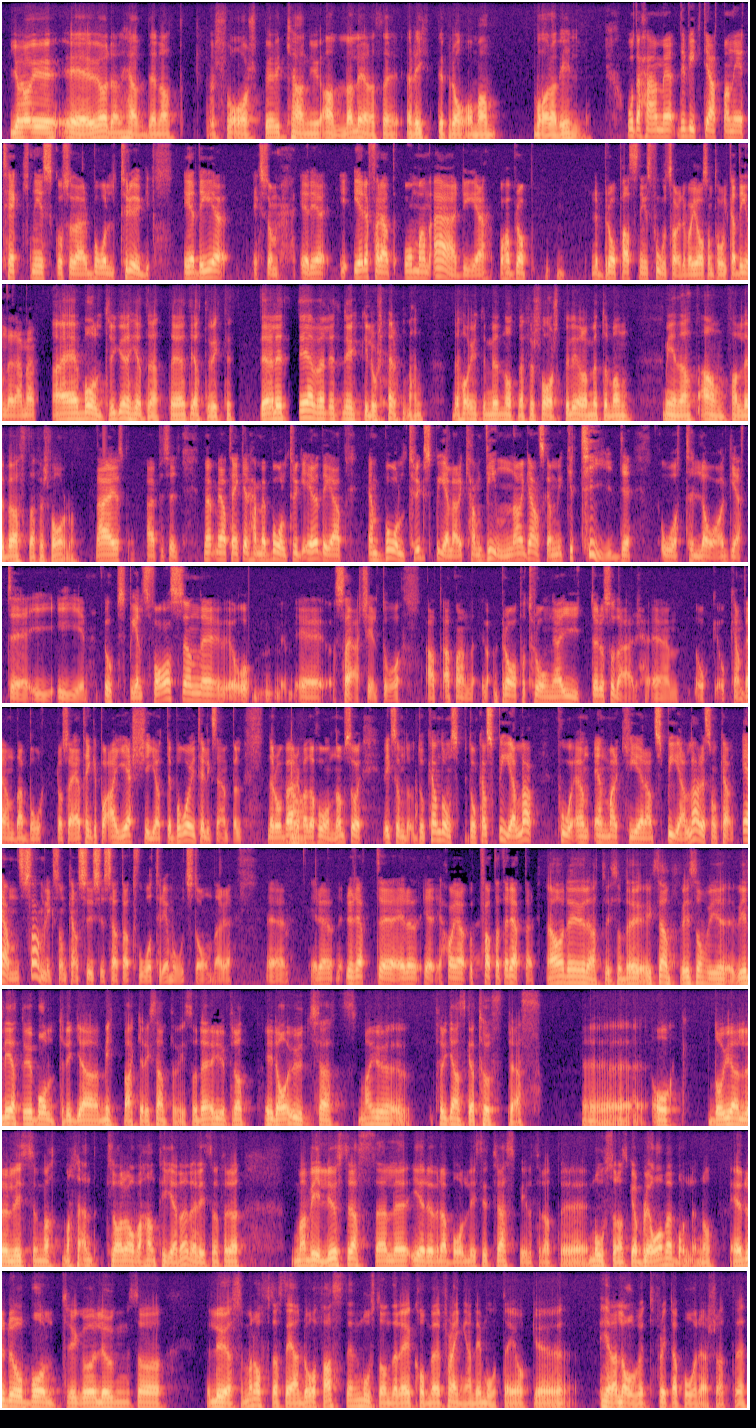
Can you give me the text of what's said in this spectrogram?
jag är ju av den hävden att försvarsspel kan ju alla lära sig riktigt bra om man bara vill. Och det här med det viktiga att man är teknisk och sådär bolltrygg. Är det liksom, är det, är det för att om man är det och har bra, bra passningsfot sa det var jag som tolkade in det där med. Nej, bolltrygg är helt rätt. Det är jätteviktigt. Det är, lite, det är väl ett nyckelord här, men det har ju inte med något med försvarsspel att göra om inte man menar att anfall är bästa försvar då. Nej, just det. Nej, precis. Men, men jag tänker det här med bolltrygg. Är det det att en bolltrygg spelare kan vinna ganska mycket tid åt laget eh, i, i uppspelsfasen eh, och, eh, särskilt då. Att, att man är bra på trånga ytor och sådär. Eh, och, och kan vända bort och så. Jag tänker på Aiesh i Göteborg till exempel. När de värvade ja. honom så liksom, då, då, kan de, de kan spela på en, en markerad spelare som kan ensam liksom kan sysselsätta två, tre motståndare. Eh, är det, är det rätt? Eh, är det, är, har jag uppfattat det rätt där? Ja, det är ju rätt. Liksom. Det är, exempelvis som vi, vi letar ju bolltrygga mittbackar exempelvis och det är ju för att idag utsätts man ju för ganska tuff press. Eh, och då gäller det liksom att man klarar av att hantera det liksom för att man vill ju stressa eller erövra boll i sitt pressspel för att eh, motståndaren ska bli av med bollen. Och är du då bolltrygg och lugn så löser man oftast det ändå fast en motståndare kommer flängande emot dig och eh, hela laget flyttar på där. Så att, eh,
